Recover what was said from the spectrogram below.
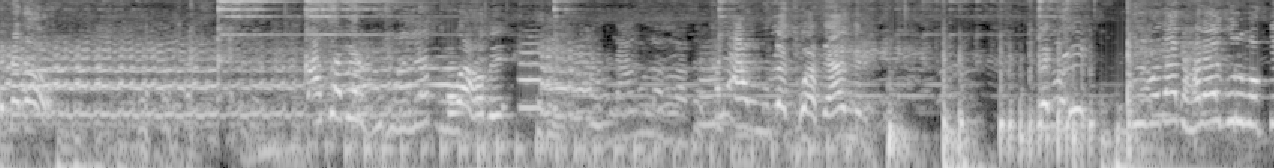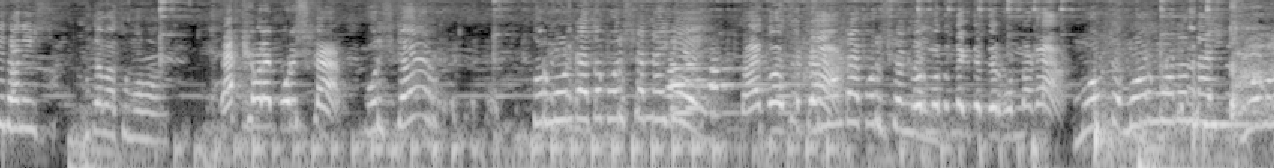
এটা দাও। পাঁচা বিঘার পুকুরিলা ধোয়া হবে। আঙ্গুলা ধোয়াতে আঙ্গুল। দেখি তুই বোধহয় ভালোই গুরু ভক্তি জানিস বুঝতে পারছ মোহন? একেবারে পরিষ্কার। পরিষ্কার? তোর মনটা তো পরিষ্কার নাই গে তাই কয়েছে এটা। মনটা পরিষ্কার তোর মতন দেখতে দেড় টাকা মোর মোর মন নাই। মোর মন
